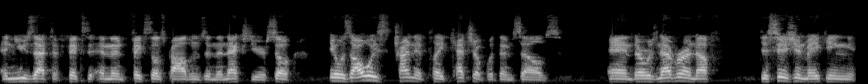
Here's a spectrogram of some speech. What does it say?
and use that to fix it, and then fix those problems in the next year. So it was always trying to play catch up with themselves, and there was never enough decision making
